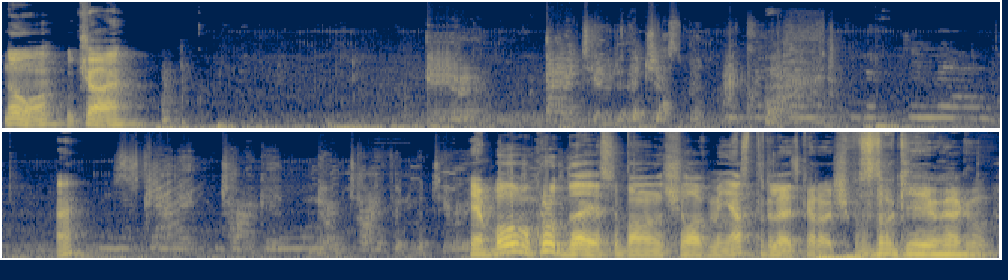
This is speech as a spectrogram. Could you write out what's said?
Ну, и чё? А? Не, было бы круто, да, если бы она начала в меня стрелять, короче, после того, как я ее хакнул.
